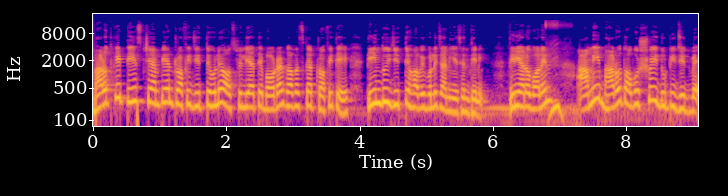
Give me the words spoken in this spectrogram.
ভারতকে টেস্ট চ্যাম্পিয়ন ট্রফি জিততে হলে অস্ট্রেলিয়াতে বর্ডার গাভাস্কার ট্রফিতে তিন দুই জিততে হবে বলে জানিয়েছেন তিনি তিনি আরও বলেন আমি ভারত অবশ্যই দুটি জিতবে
